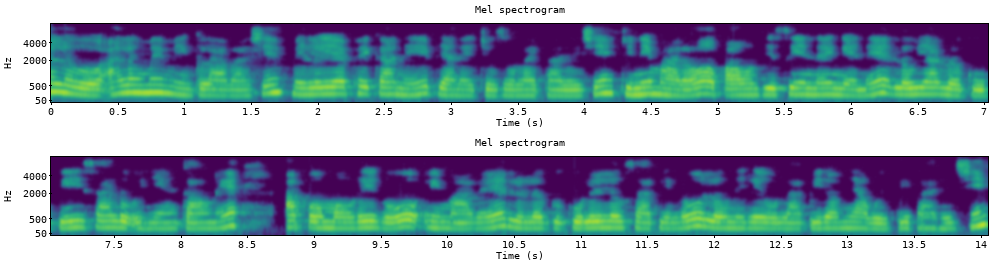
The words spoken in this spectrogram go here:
ဟယ်လိုအားလုံးပဲမင်္ဂလာပါရှင်မေလေးရဲ့ဖိတ်ကနေပြန်လည်ကြိုဆိုလိုက်ပါတယ်ရှင်ဒီနေ့မှာတော့ပါဝင်ပစ္စည်းနဲ့ငယ်နဲ့လုံရလွယ်ကူပြီးစားလို့အရင်ကောင်းတဲ့အပုံမုံလေးကိုအိမ်မှာပဲလွယ်လွယ်ကူကူလေးလှုပ်စားပြလို့လုံလေးလေးကိုလာပြီးတော့မျှဝေပေးပါတယ်ရှင်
